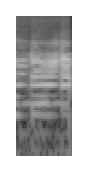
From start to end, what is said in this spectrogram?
Bye.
